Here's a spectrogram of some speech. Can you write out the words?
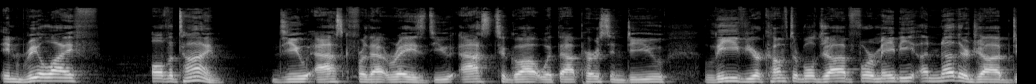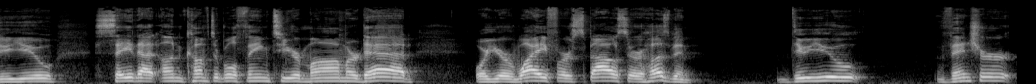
in real life all the time. Do you ask for that raise? Do you ask to go out with that person? Do you leave your comfortable job for maybe another job? Do you say that uncomfortable thing to your mom or dad? Or your wife or spouse or husband, do you venture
